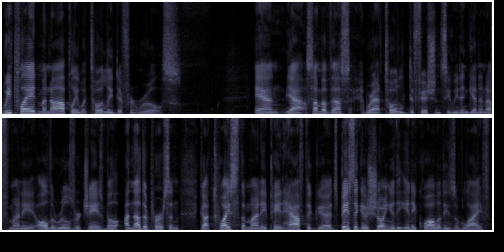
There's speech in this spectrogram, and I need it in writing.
We played Monopoly with totally different rules. And yeah, some of us were at total deficiency. We didn't get enough money. All the rules were changed. But another person got twice the money, paid half the goods. Basically, it was showing you the inequalities of life.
